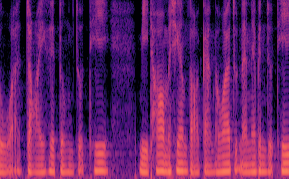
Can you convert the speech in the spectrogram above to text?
ตัวจอยคือตรงจุดที่มีท่อมาเชื่อมต่อกัน เพราะว่าจุดนั้นเนี่ยเป็นจุดที่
